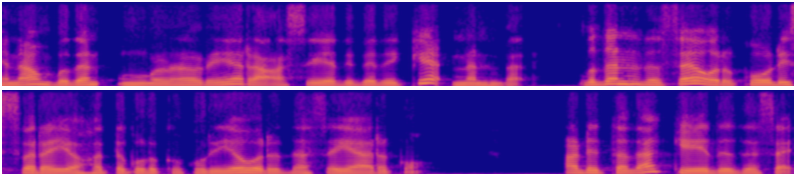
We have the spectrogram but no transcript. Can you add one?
ஏன்னா புதன் உங்களுடைய ராசி அதிபதிக்கு நண்பர். புதன் தசை ஒரு கோடீஸ்வர யோகத்தை கொடுக்கக்கூடிய ஒரு தசையாக இருக்கும். அடுத்ததா கேது தசை.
